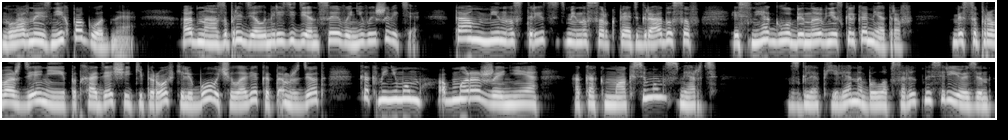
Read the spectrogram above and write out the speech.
Главная из них — погодная. Одна за пределами резиденции вы не выживете. Там минус 30, минус 45 градусов и снег глубиной в несколько метров. Без сопровождения и подходящей экипировки любого человека там ждет как минимум обморожение, а как максимум смерть. Взгляд Елены был абсолютно серьезен,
